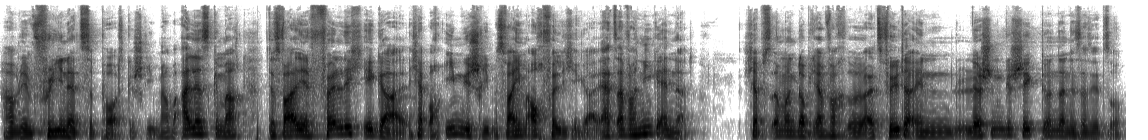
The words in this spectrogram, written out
Habe den Freenet-Support geschrieben, habe alles gemacht, das war denen völlig egal. Ich habe auch ihm geschrieben, es war ihm auch völlig egal. Er hat es einfach nie geändert. Ich habe es irgendwann, glaube ich, einfach äh, als Filter in Löschen geschickt und dann ist das jetzt so.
